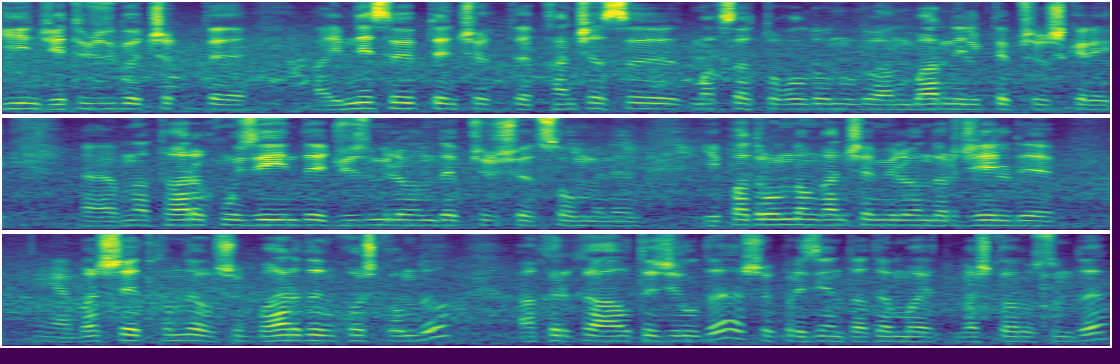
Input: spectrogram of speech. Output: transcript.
кийин жети жүзгө чыкты эмне себептен чыкты канчасы максаттуу колдонулду анын баарын иликтеп чыгыш керек. Э, мына тарых музейинде жүз миллион деп жүрүшөт сом менен. Ипподромдон канча миллиондор желди. Э, башкача айтканда ушу баардыгын кошкондо акыркы алты жылда ошо президент атамбаевдин башкаруусунда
